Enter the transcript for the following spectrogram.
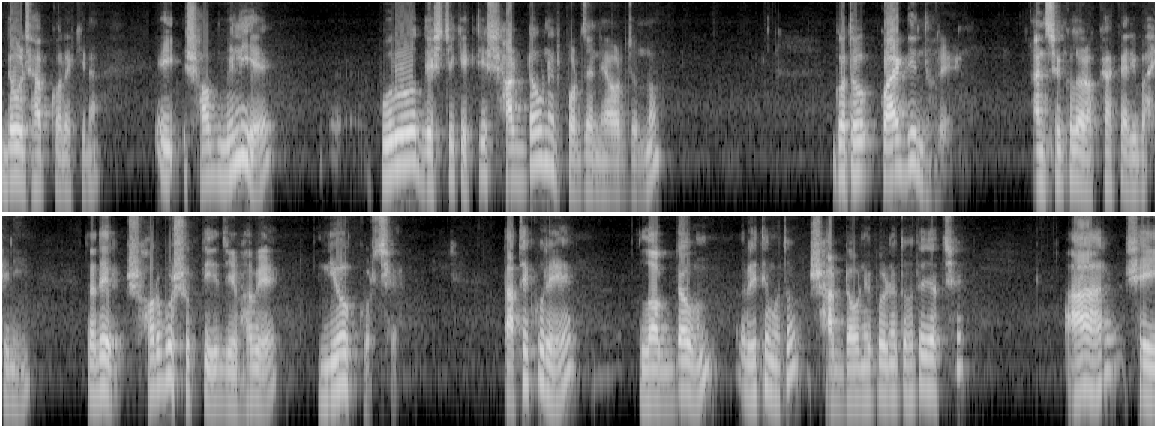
দৌড়ঝাঁপ করে কিনা, এই সব মিলিয়ে পুরো দেশটিকে একটি শাটডাউনের পর্যায়ে নেওয়ার জন্য গত কয়েকদিন ধরে আইনশৃঙ্খলা রক্ষাকারী বাহিনী তাদের সর্বশক্তি যেভাবে নিয়োগ করছে, তাতে করে লকডাউন রীতিমতো শাটডাউনে পরিণত হতে যাচ্ছে আর সেই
